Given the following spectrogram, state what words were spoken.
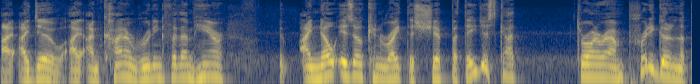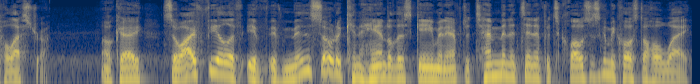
I, I do. I, I'm kind of rooting for them here. I know Izzo can right the ship, but they just got thrown around pretty good in the Palestra. Okay, so I feel if, if, if Minnesota can handle this game, and after ten minutes in, if it's close, it's going to be close the whole way.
